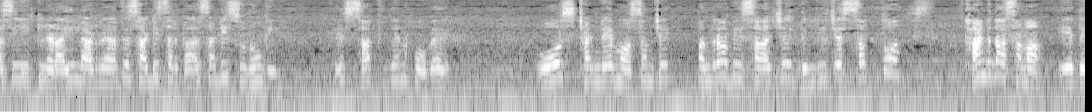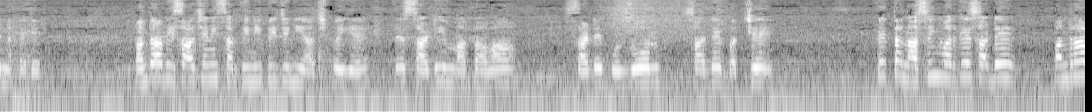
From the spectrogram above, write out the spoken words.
ਅਸੀਂ ਇੱਕ ਲੜਾਈ ਲੜ ਰਹੇ ਹਾਂ ਤੇ ਸਾਡੀ ਸਰਕਾਰ ਸਾਡੀ ਸੁਣੂਗੀ। ਤੇ 7 ਦਿਨ ਹੋ ਗਏ। ਉਸ ਠੰਡੇ ਮੌਸਮ 'ਚ 15-20 ਸਾਲ 'ਚ, ਦਿੱਲੀ 'ਚ ਸਭ ਤੋਂ ਠੰਡ ਦਾ ਸਮਾਂ ਇਹ ਦਿਨ ਹੈਗੇ। 15-20 ਸਾਲ 'ਚ ਨਹੀਂ ਸਰਦੀ ਨਹੀਂ ਪਈ ਜਿੰਨੀ ਅੱਜ ਪਈ ਹੈ। ਤੇ ਸਾਡੀ ਮਾਤਾਵਾਂ, ਸਾਡੇ ਬਜ਼ੁਰਗ, ਸਾਡੇ ਬੱਚੇ ਤੇ ਧਨਾ ਸਿੰਘ ਵਰਗੇ ਸਾਡੇ 15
